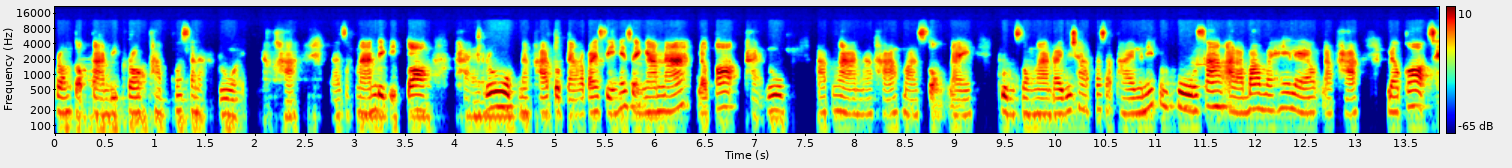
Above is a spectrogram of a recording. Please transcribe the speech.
พร้อมกับการวิเคราะห์คำโฆษณาด้วยนะคะหลังจากนั้นเด็กๆก็ถ่ายรูปนะคะ ตกแต่งระบายสีให้สวยงามนะ แล้วก็ถ่ายรูปรับงานนะคะ มาส่งในกลุ่มส่งงานรายวิชาภาษาไทย วันนี้คุณครูสร้างอัลบั้มไว้ให้แล้วนะคะ แล้วก็แช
